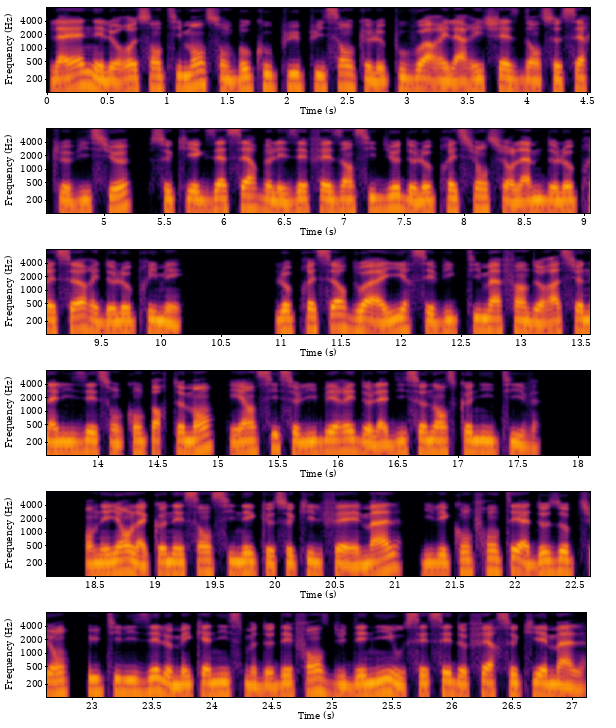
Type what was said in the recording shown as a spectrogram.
La haine et le ressentiment sont beaucoup plus puissants que le pouvoir et la richesse dans ce cercle vicieux, ce qui exacerbe les effets insidieux de l'oppression sur l'âme de l'oppresseur et de l'opprimé. L'oppresseur doit haïr ses victimes afin de rationaliser son comportement, et ainsi se libérer de la dissonance cognitive. En ayant la connaissance innée que ce qu'il fait est mal, il est confronté à deux options, utiliser le mécanisme de défense du déni ou cesser de faire ce qui est mal.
